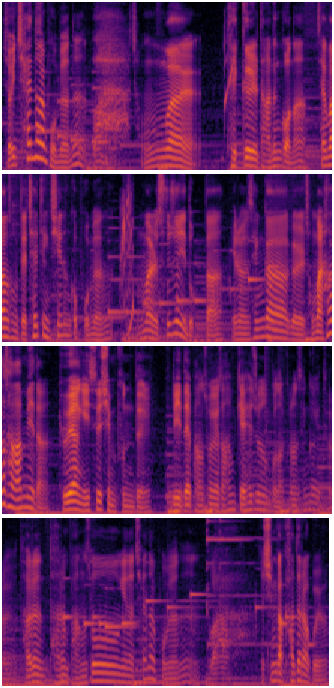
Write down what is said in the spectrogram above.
저희 채널 보면은 와 정말 댓글 다는 거나 생방송 때 채팅 치는 거 보면 정말 수준이 높다 이런 생각을 정말 항상 합니다. 교양이 있으신 분들이 내 방송에서 함께 해주는구나 그런 생각이 들어요. 다른 다른 방송이나 채널 보면은 와 심각하더라고요.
